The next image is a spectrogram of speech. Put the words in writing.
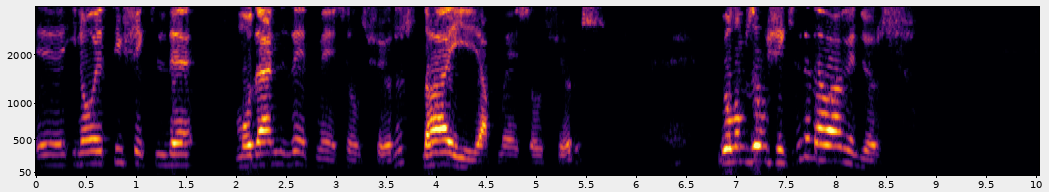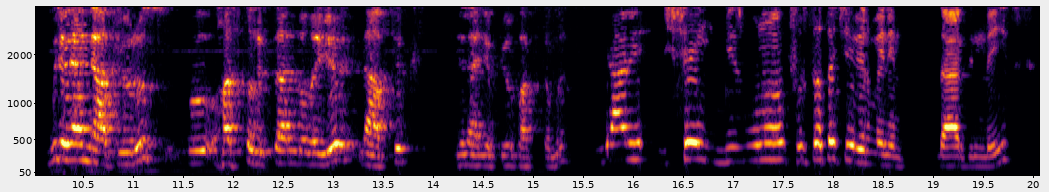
e, inovatif şekilde modernize etmeye çalışıyoruz. Daha iyi yapmaya çalışıyoruz. Yolumuza bu şekilde devam ediyoruz. Bu dönem ne yapıyoruz? Bu hastalıktan dolayı ne yaptık? Neler yapıyor fabrikamız? Yani şey biz bunu fırsata çevirmenin derdindeyiz.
